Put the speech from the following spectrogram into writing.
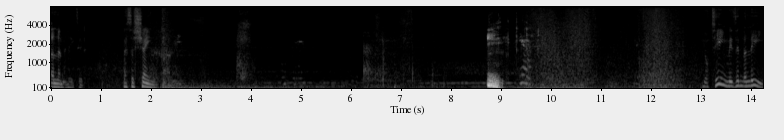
Oh Eliminated. That's a shame. Team is in the lead.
